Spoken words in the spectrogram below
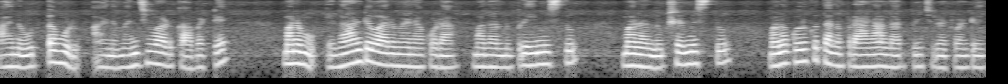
ఆయన ఉత్తముడు ఆయన మంచివాడు కాబట్టే మనము ఎలాంటి వారమైనా కూడా మనల్ని ప్రేమిస్తూ మనల్ని క్షమిస్తూ మన కొరకు తన ప్రాణాలు అర్పించినటువంటి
